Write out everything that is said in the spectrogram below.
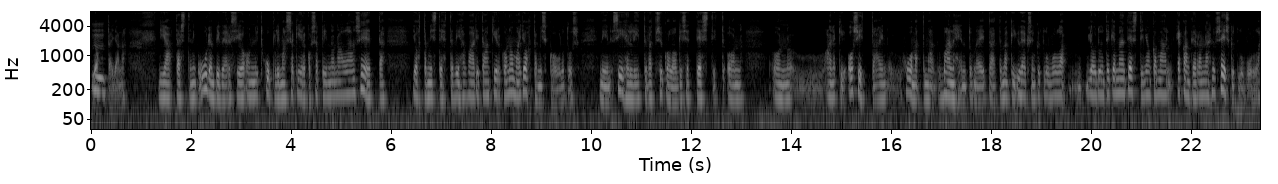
mm. johtajana. Mm. Ja tästä niin uudempi versio on nyt kuplimassa kirkossa pinnan alla on se, että johtamistehtäviin vaaditaan kirkon oma johtamiskoulutus, niin siihen liittyvät psykologiset testit on on ainakin osittain huomattavan vanhentuneita. Että mäkin 90-luvulla jouduin tekemään testin, jonka mä oon ekan kerran nähnyt 70-luvulla.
